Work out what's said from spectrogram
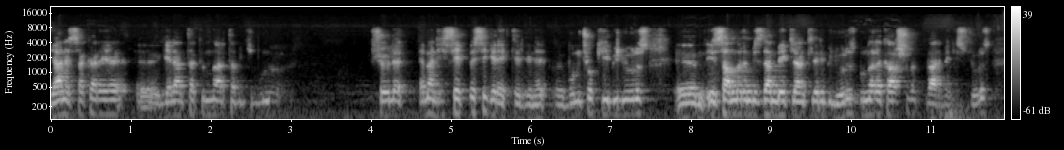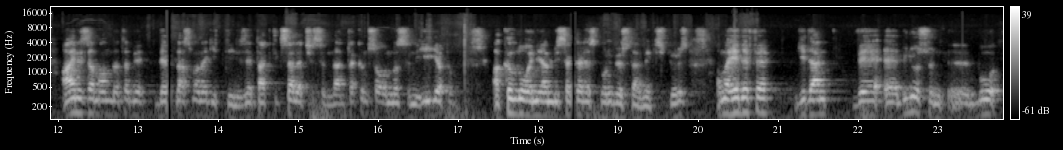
yani Sakarya'ya e, gelen takımlar tabii ki bunu şöyle hemen hissetmesi gerektirdiğini e, bunu çok iyi biliyoruz. E, insanların bizden beklentileri biliyoruz. Bunlara karşılık vermek istiyoruz. Aynı zamanda tabii deplasmana gittiğinizde taktiksel açısından takım savunmasını iyi yapıp akıllı oynayan bir Sakaryaspor'u göstermek istiyoruz. Ama hedefe giden ve e, biliyorsun e, bu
